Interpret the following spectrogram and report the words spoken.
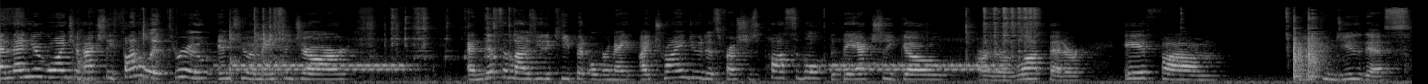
And then you're going to actually funnel it through into a mason jar and this allows you to keep it overnight. I try and do it as fresh as possible, but they actually go, or they're a lot better, if um, you can do this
